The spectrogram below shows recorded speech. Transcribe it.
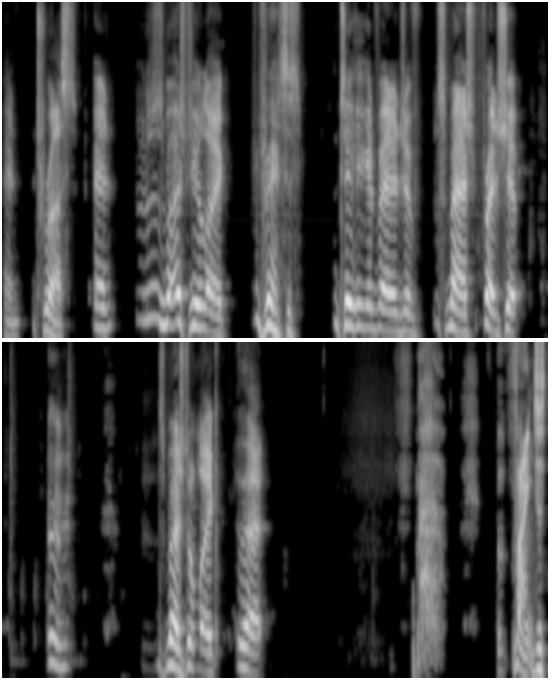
and trust. And Smash feel like Vance is taking advantage of Smash friendship. Smash don't like that. Fine, just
